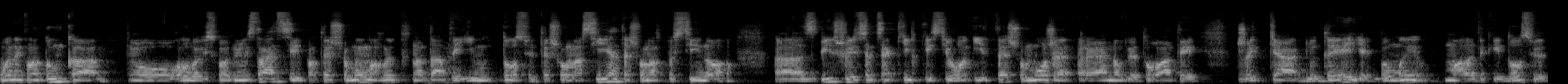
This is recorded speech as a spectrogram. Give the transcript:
виникла думка у голови військової адміністрації про те, що ми могли б надати їм досвід, те, що у нас є, те, що у нас постійно е, збільшується ця кількість його, і те, що може реально врятувати життя людей, якби ми мали такий досвід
